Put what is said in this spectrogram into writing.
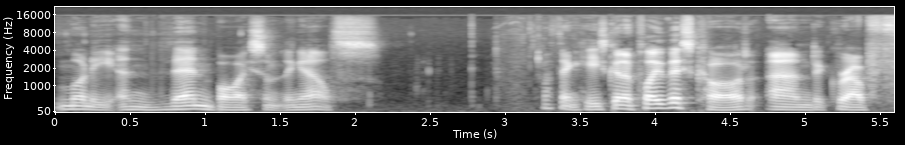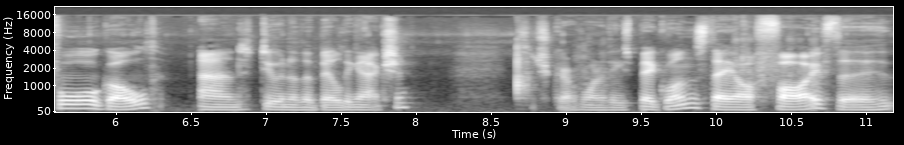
money and then buy something else. I think he's going to play this card and grab four gold and do another building action. So just grab one of these big ones. They are five, the,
